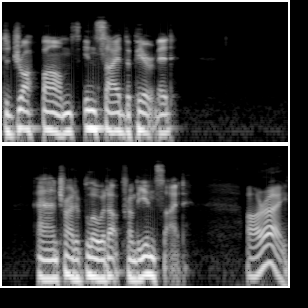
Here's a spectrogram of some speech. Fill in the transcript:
to drop bombs inside the pyramid and try to blow it up from the inside. All right.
